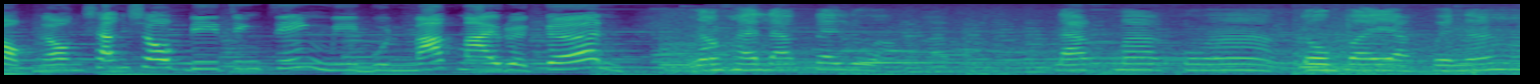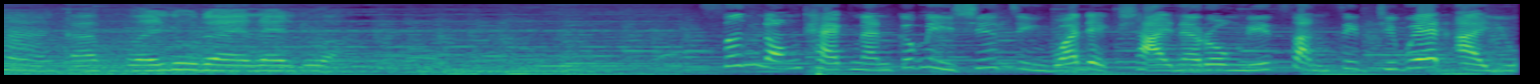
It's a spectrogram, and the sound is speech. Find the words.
บอกน้องช่างโชคดีจริง ๆ มีบุญมากมายเหลือเกิน น้องแพทรักในหลวงครับ รักมากมากๆโตไปอยากเป็นอาหารครับไว้ดูแลในหลวงซึ่งน้องแท็กนั้นก็มีชื่อจริงว่าเด็กชายนรงฤทธิ์สังสิทธิเวศอายุ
